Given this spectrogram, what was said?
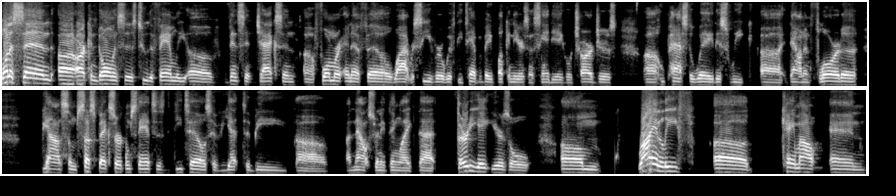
want to send uh, our condolences to the family of Vincent Jackson, former NFL wide receiver with the Tampa Bay Buccaneers and San Diego Chargers, uh, who passed away this week uh, down in Florida. Beyond some suspect circumstances, the details have yet to be uh, announced or anything like that. 38 years old. Um, Ryan Leaf uh, came out and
